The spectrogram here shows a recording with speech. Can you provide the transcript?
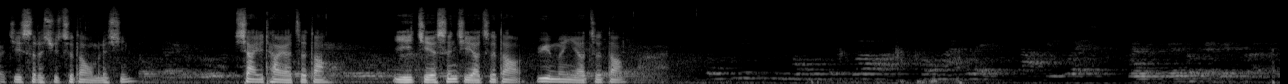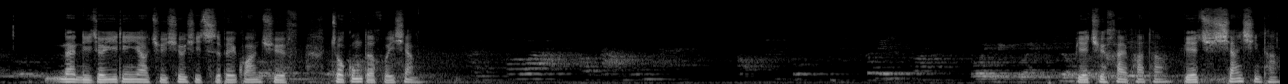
要及时的去知道我们的心，吓一跳要知道，一劫升起要知道，郁闷也要知道。那你就一定要去修习慈悲观，去做功德回向。别去害怕他，别去相信他。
